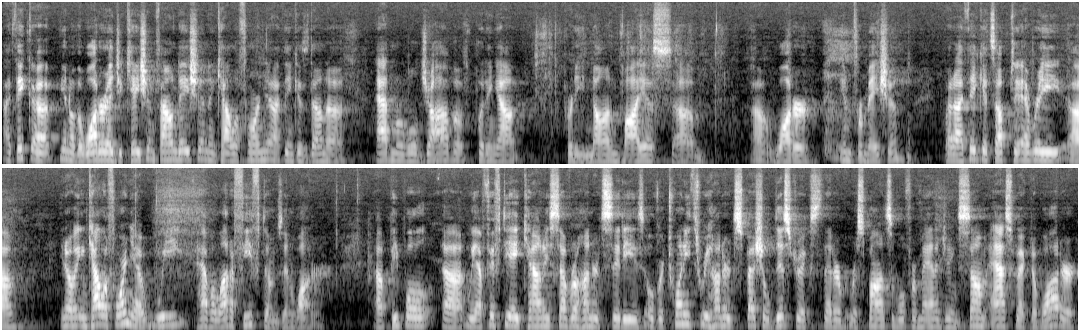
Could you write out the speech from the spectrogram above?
I, think, uh, you know, the Water Education Foundation in California, I think, has done a admirable job of putting out pretty non-biased um, uh, water information. But I think it's up to every, uh, you know, in California, we have a lot of fiefdoms in water. Uh, people, uh, we have 58 counties, several hundred cities, over 2,300 special districts that are responsible for managing some aspect of water,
